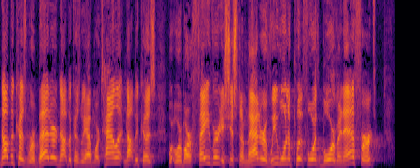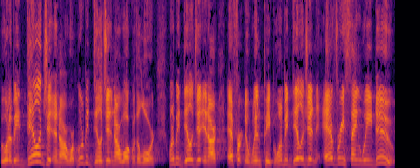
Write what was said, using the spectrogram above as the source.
Not because we're better, not because we have more talent, not because we're, we're more favored. It's just a matter of we want to put forth more of an effort we want to be diligent in our work. We want to be diligent in our walk with the Lord. We want to be diligent in our effort to win people. We want to be diligent in everything we do.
